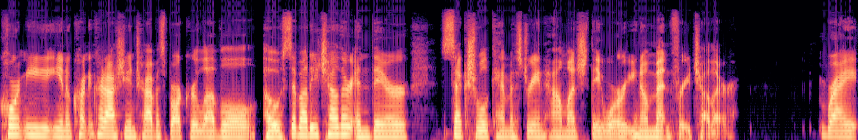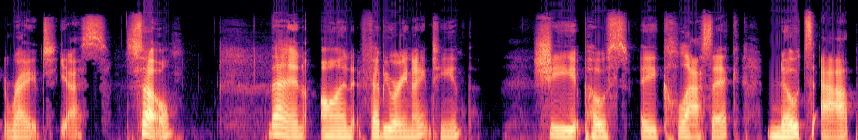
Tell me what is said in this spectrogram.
Kourtney, you know, Kourtney Kardashian, Travis Barker level posts about each other and their sexual chemistry and how much they were, you know, meant for each other. Right, right. Yes. So then on February 19th, she posts a classic Notes app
